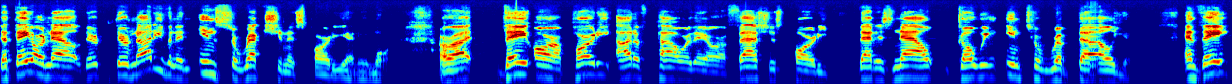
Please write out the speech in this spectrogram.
that they are now they're they're not even an insurrectionist party anymore. All right. They are a party out of power. They are a fascist party that is now going into rebellion. And they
